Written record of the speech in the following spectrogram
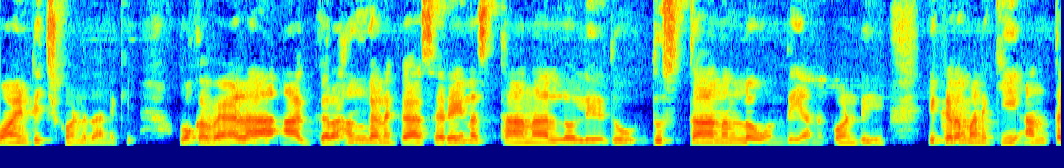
పాయింట్ ఇచ్చుకోండి దానికి. ఒకవేళ ఆ గ్రహం గనక సరైన స్థానాల్లో లేదు దుస్థానంలో ఉంది అనుకోండి ఇక్కడ మనకి అంత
